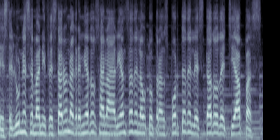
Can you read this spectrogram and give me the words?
Este lunes se manifestaron agremiados a la Alianza del Autotransporte del Estado de Chiapas.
